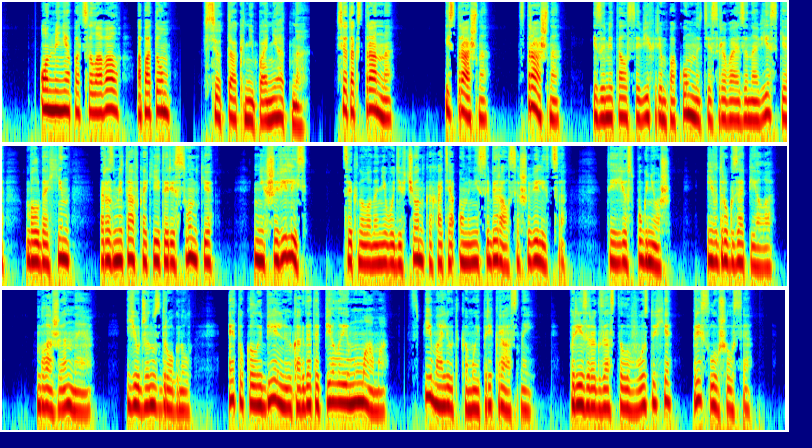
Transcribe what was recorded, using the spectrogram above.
«Он меня поцеловал, а потом все так непонятно. Все так странно и страшно. Страшно. И заметался вихрем по комнате, срывая занавески, балдахин, разметав какие-то рисунки. «Не шевелись!» — цыкнула на него девчонка, хотя он и не собирался шевелиться. «Ты ее спугнешь!» И вдруг запела. Блаженная. Юджин вздрогнул. Эту колыбельную когда-то пела ему мама. «Спи, малютка мой прекрасный». Призрак застыл в воздухе, прислушался.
